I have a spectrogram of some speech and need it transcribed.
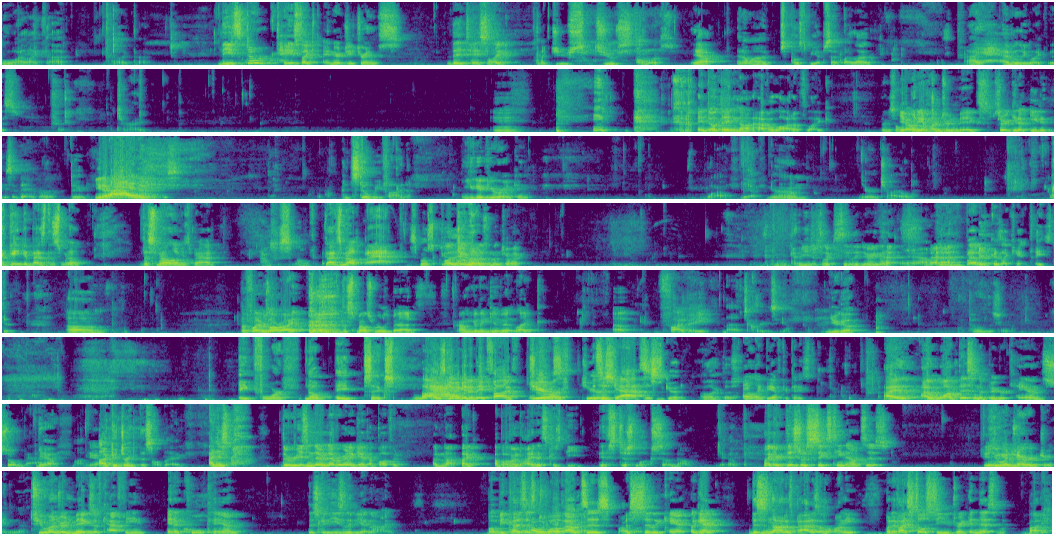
Ooh, I like that. I like that. These don't taste like energy drinks. They taste like Like juice. juice almost. Yeah. And am I supposed to be upset by that? I heavily like this. That's right. Mm. And don't they not have a lot of like There's yeah, only 100 migs. So you can have 8 of these a day, brother. dude, You can have 10 of these. and still be fine. You give your ranking. Wow. Yeah, you're Um, you're a child. I can't get past the smell. The smell of it's bad. How's the smell of it? That smells bad. It smells good. nose in the try. Okay. You just look silly doing that. Yeah. Better because I can't taste it. Um, the flavor's all right. the smell's really bad. I'm gonna give it like a five eight. That's crazy. You go. Eight four. No, eight six. I was giving it an 8 5. Cheers. Eight, five. Cheers. This is gas. This is good. I like this. I don't like the aftertaste. I I want this in a bigger can so bad. Yeah. Yeah. I could drink this all day. I just the reason they're never going to get above an, a nine, like above a nine is because the this just looks so dumb. Yeah. Like if this was 16 ounces, like a 200 nerd drinking that. 200 migs of caffeine in a cool can, this could easily be a nine. But because it's 12 give- yeah, ounces, I a silly can. Again, this is not as bad as Alani, but if I still see you drinking this, buddy,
